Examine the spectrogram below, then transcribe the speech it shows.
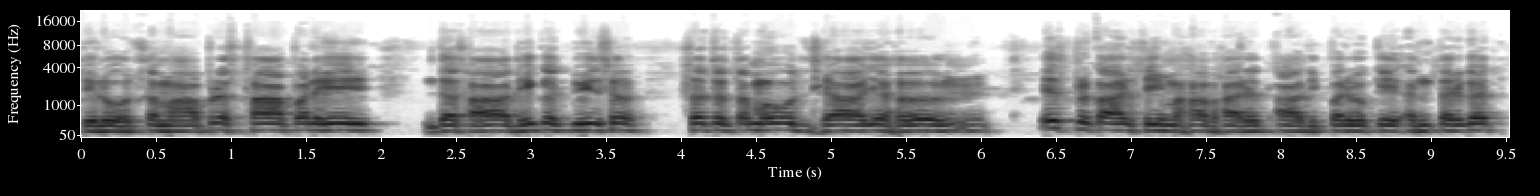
तिलोत्तमा प्रस्थापने दशाधिक द्विश शतमोध्याय इस प्रकार से महाभारत आदि पर्व के अंतर्गत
